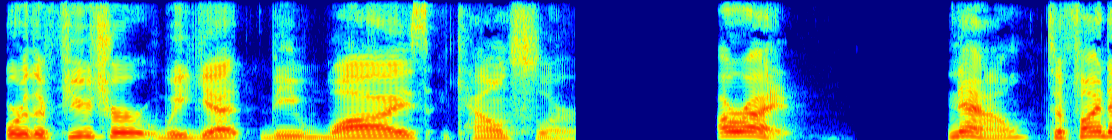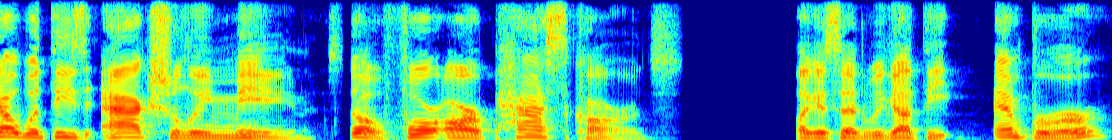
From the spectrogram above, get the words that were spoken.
For the future, we get the Wise Counselor. All right, now, to find out what these actually mean. So, for our past cards, like I said, we got the Emperor.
